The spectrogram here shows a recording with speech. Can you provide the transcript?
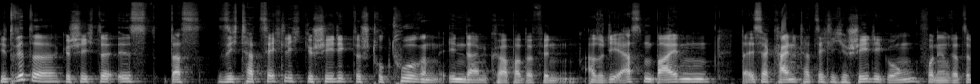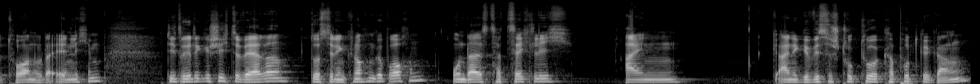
Die dritte Geschichte ist, dass sich tatsächlich geschädigte Strukturen in deinem Körper befinden. Also die ersten beiden, da ist ja keine tatsächliche Schädigung von den Rezeptoren oder ähnlichem. Die dritte Geschichte wäre, du hast dir den Knochen gebrochen und da ist tatsächlich ein, eine gewisse Struktur kaputt gegangen.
